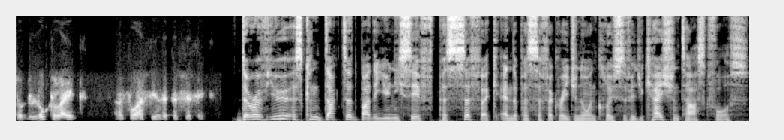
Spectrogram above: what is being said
should look like uh, for us in the Pacific. The review is conducted by the UNICEF Pacific and the Pacific Regional Inclusive Education Task Force.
